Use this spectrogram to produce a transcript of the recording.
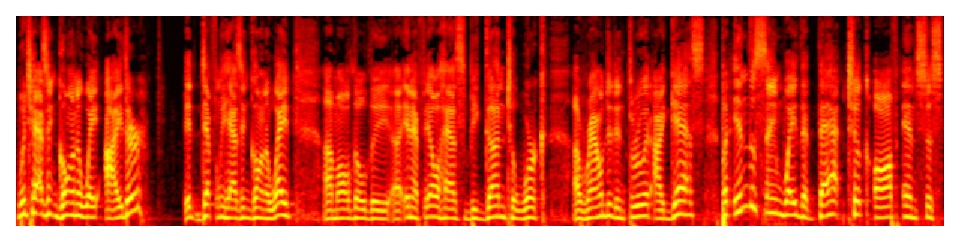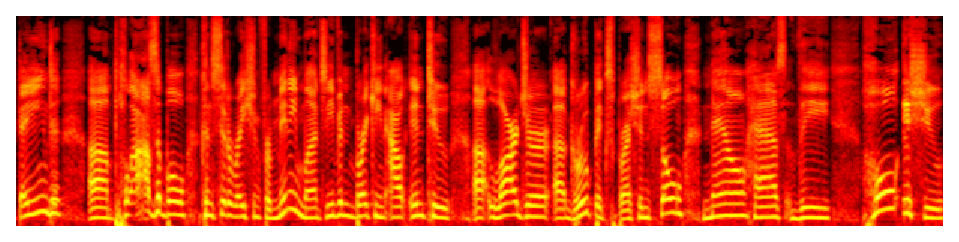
which hasn't gone away either. It definitely hasn't gone away, um, although the uh, NFL has begun to work around it and through it, I guess. But in the same way that that took off and sustained um, plausible consideration for many months, even breaking out into uh, larger uh, group expressions, so now has the whole issue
